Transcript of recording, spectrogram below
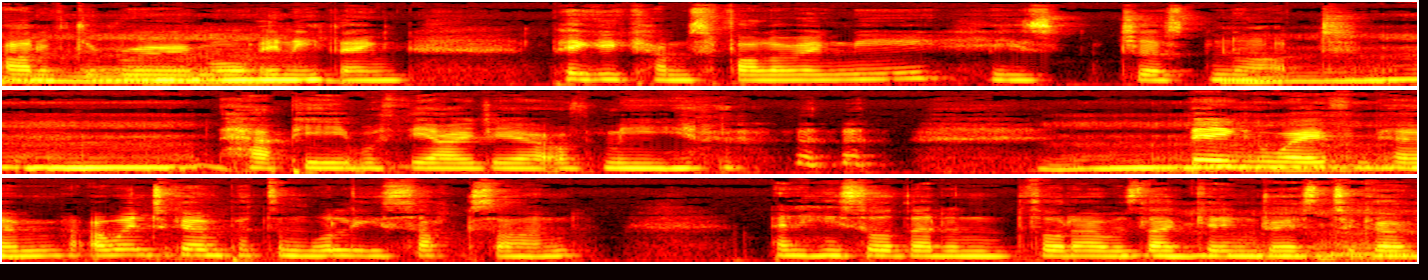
out of the mm. room or anything, Piggy comes following me. He's just not happy with the idea of me being away from him. I went to go and put some woolly socks on and he saw that and thought I was like mm-hmm. getting dressed to go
